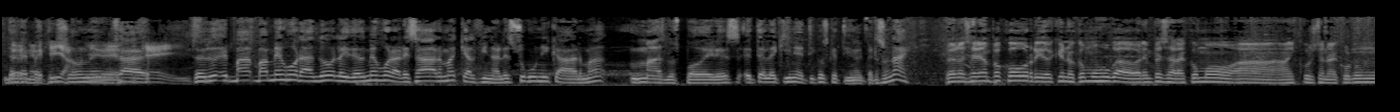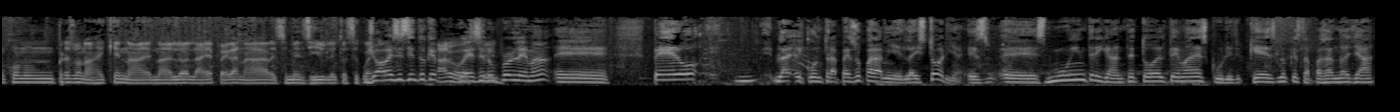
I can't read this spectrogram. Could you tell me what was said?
de, De repetición. de o sea, entonces va, va mejorando, la idea es mejorar esa arma que al final es su única arma, más los poderes eh, telequinéticos que tiene el personaje. Pero no sería un poco aburrido que uno como jugador empezara como a, a incursionar con un, con un personaje que nadie, nadie, lo- nadie puede ganar, es invencible y todo ese cuento. Yo a veces siento que Claro, puede ser un problema, eh, pero eh, la- el contrapeso para mí es la historia. Es, es muy intrigante todo el tema de descubrir qué es lo que está pasando allá,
